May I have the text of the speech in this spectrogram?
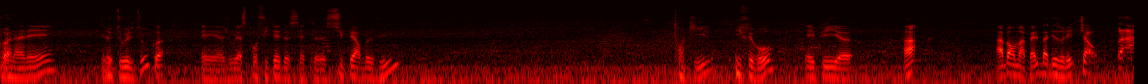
bonne année, et le tout et le tout quoi. Et euh, je vous laisse profiter de cette superbe vue. Tranquille, il fait beau. Et puis, ah, ah bah on m'appelle, bah désolé, ciao. Ah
